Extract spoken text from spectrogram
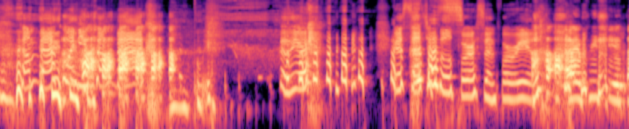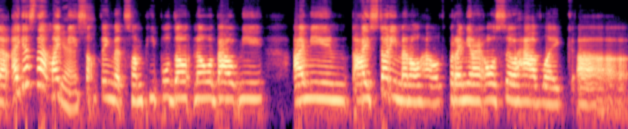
come back when you come back because you're you're such a cool person for real. I appreciate that. I guess that might be something that some people don't know about me. I mean, I study mental health, but I mean, I also have like uh,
